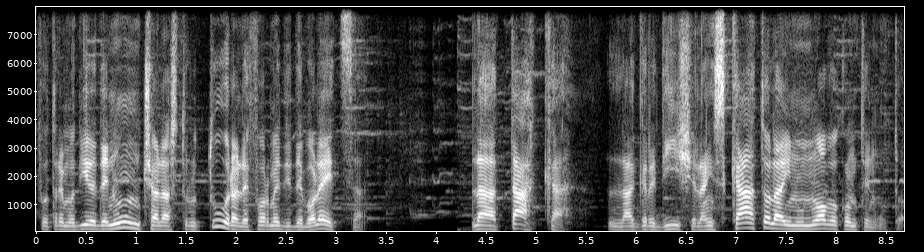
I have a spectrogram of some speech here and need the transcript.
potremmo dire denuncia la struttura, le forme di debolezza, la attacca, la aggredisce, la inscatola in un nuovo contenuto,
